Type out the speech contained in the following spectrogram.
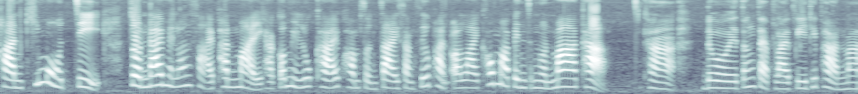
พันธุ์คิโมจิ จนได้เมลอนสายพันธุ์ใหม่ค่ะ ก็มีลูกค้าให้ความสนใจสั่งซื้อผ่านออนไลน์เข้ามาเป็นจำนวนมากค่ะ ค่ะ โดยตั้งแต่ปลายปีที่ผ่านมา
